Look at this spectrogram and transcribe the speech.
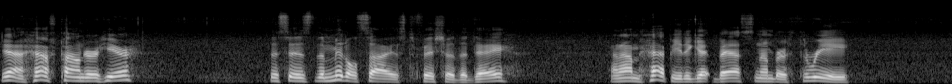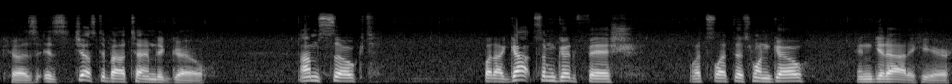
Yeah, half pounder here. This is the middle-sized fish of the day. And I'm happy to get bass number three because it's just about time to go. I'm soaked, but I got some good fish. Let's let this one go and get out of here.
